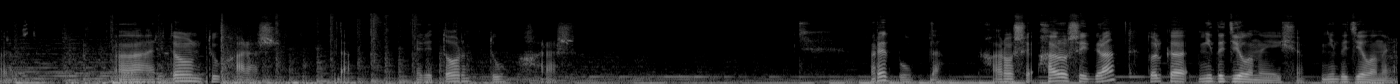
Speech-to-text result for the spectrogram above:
пожалуйста. А, return to Harash. Да. Return to Harash. Red Bull, да. Хорошая, хорошая игра, только недоделанная еще. Недоделанная.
